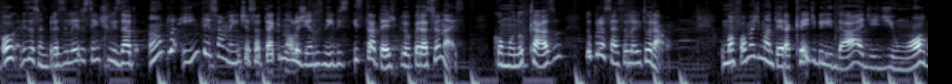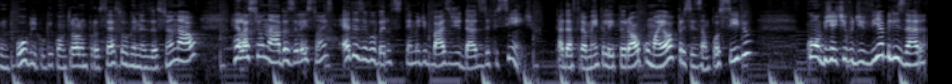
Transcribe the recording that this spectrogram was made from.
organizações brasileiras têm utilizado ampla e intensamente essa tecnologia nos níveis estratégicos e operacionais, como no caso do processo eleitoral. Uma forma de manter a credibilidade de um órgão público que controla um processo organizacional relacionado às eleições é desenvolver um sistema de base de dados eficiente, cadastramento eleitoral com maior precisão possível, com o objetivo de viabilizar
